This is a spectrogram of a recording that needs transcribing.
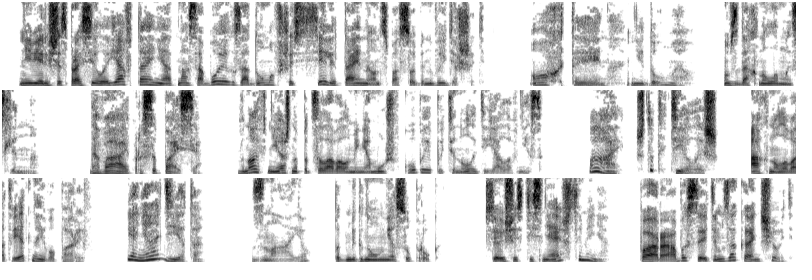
— неверяще спросила я, втайне от нас обоих, задумавшись, все ли тайны он способен выдержать. «Ох, Тейн, не думаю», — вздохнула мысленно. «Давай, просыпайся». Вновь нежно поцеловал меня муж в губы и потянул одеяло вниз. «Ай, что ты делаешь?» — ахнула в ответ на его порыв. «Я не одета». «Знаю», — подмигнул мне супруг. Все еще стесняешься меня? Пора бы с этим заканчивать.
